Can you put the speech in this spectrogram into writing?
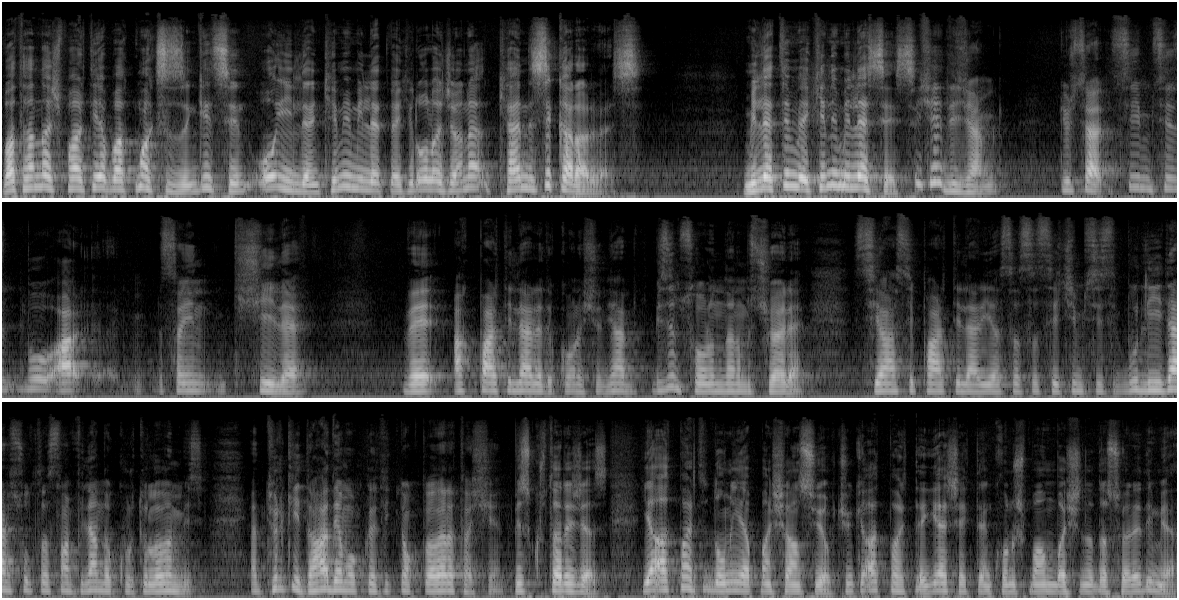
vatandaş partiye bakmaksızın gitsin o ilden kimin milletvekili olacağına kendisi karar versin. Milletin vekili millet sesi. Bir şey diyeceğim. Gürsel, siz, siz bu sayın kişiyle ve AK Partilerle de konuşun. Ya bizim sorunlarımız şöyle. Siyasi partiler yasası, seçim sistemi, bu lider sultasından falan da kurtulalım biz. Yani Türkiye'yi daha demokratik noktalara taşıyın. Biz kurtaracağız. Ya AK Parti'de onu yapma şansı yok. Çünkü AK Parti'de gerçekten konuşmamın başında da söyledim ya.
